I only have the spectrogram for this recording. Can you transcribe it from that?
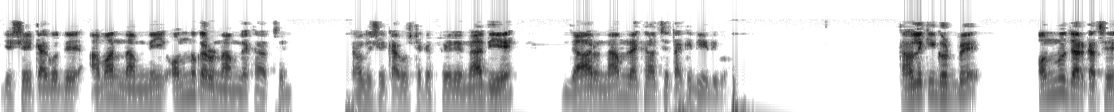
যে সেই কাগজে আমার নাম নেই, অন্য কারোর নাম লেখা আছে তাহলে সেই কাগজটাকে ফেলে না দিয়ে যার নাম লেখা আছে তাকে দিয়ে দিব। তাহলে কি ঘটবে? অন্য যার কাছে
